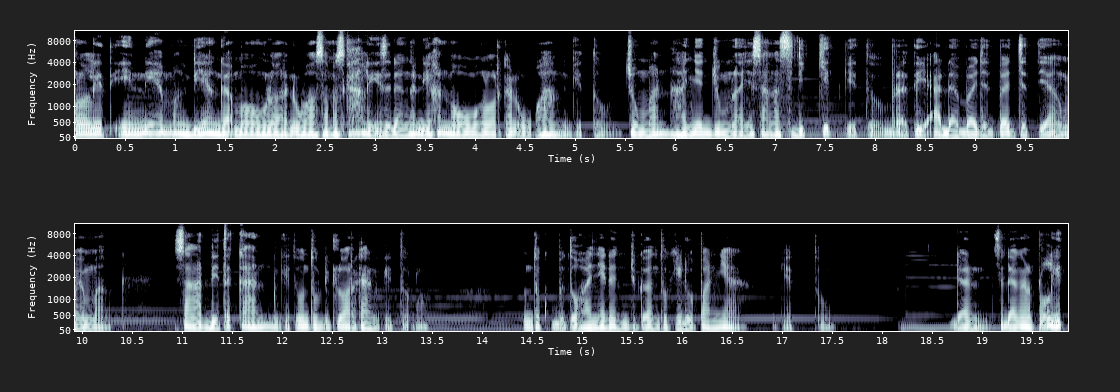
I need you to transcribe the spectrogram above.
pelit ini emang dia nggak mau ngeluarin uang sama sekali. Sedangkan dia kan mau mengeluarkan uang gitu. Cuman hanya jumlahnya sangat sedikit gitu. Berarti ada budget-budget yang memang sangat ditekan gitu untuk dikeluarkan gitu loh. Untuk kebutuhannya dan juga untuk kehidupannya gitu. Dan sedangkan pelit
